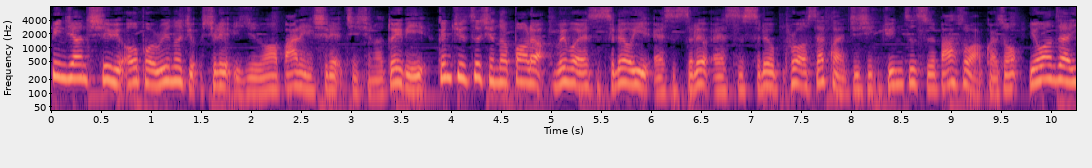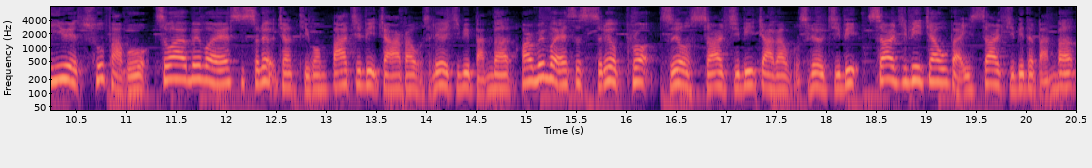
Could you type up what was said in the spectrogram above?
并将其与 OPPO Reno 九系列以及荣耀八零系列进行了对比。根据之前的爆料，vivo S 十六 E、S 十六、S 十六 Pro 三款机型均支持八十瓦快充，有望在一月初发布。此外，vivo S 十六将提供八 GB 加二百五十六 GB 版本，而 vivo S 十六 Pro 只有十二 GB 加二百五十六 GB、十二 GB 加五百一十二 GB 的版本。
